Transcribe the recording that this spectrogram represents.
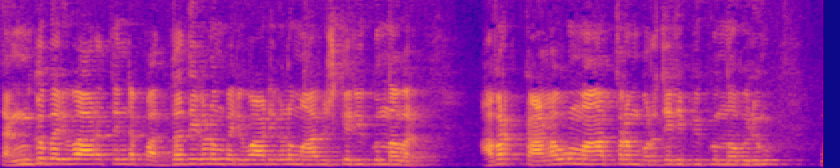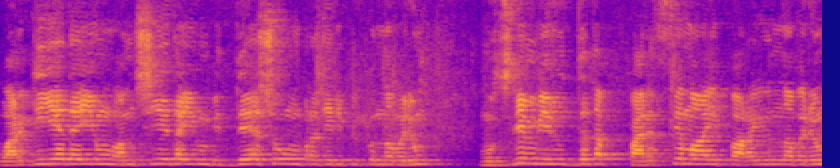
സംഘപരിവാരത്തിന്റെ പദ്ധതികളും പരിപാടികളും ആവിഷ്കരിക്കുന്നവർ അവർ കളവ് മാത്രം പ്രചരിപ്പിക്കുന്നവരും വർഗീയതയും വംശീയതയും വിദ്വേഷവും പ്രചരിപ്പിക്കുന്നവരും മുസ്ലിം വിരുദ്ധത പരസ്യമായി പറയുന്നവരും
